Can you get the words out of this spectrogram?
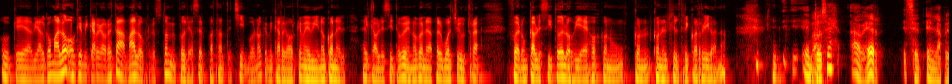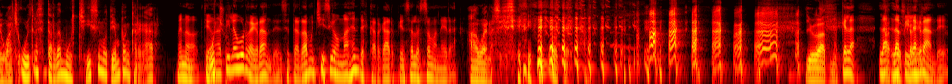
o que había algo malo, o que mi cargador estaba malo, porque eso también podría ser bastante chimbo, ¿no? Que mi cargador que me vino con el, el cablecito que vino con el Apple Watch Ultra fuera un cablecito de los viejos con, un, con, con el filtrico arriba, ¿no? Entonces, a ver, se- el Apple Watch Ultra se tarda muchísimo tiempo en cargar. Bueno, tiene una pila burda grande, se tarda muchísimo más en descargar, piénsalo de esa manera. Ah, bueno, sí, sí. Ok. you got me. Que la, la, Ah, la pues, pila es grande,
